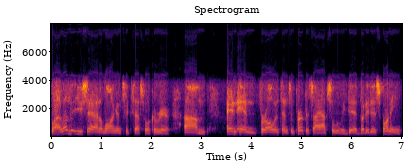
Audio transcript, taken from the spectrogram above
well, I love that you say I had a long and successful career. Um, and, and for all intents and purposes, I absolutely did. But it is funny.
